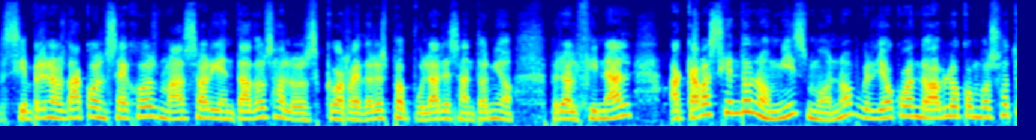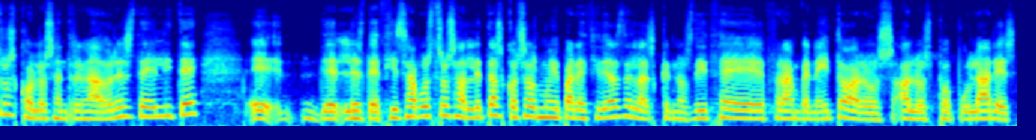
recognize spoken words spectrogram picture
siempre nos da consejos más orientados a los corredores populares, Antonio, pero al final acaba siendo lo mismo, ¿no? Porque yo cuando hablo con vosotros, con los entrenadores de élite, eh, les decís a vuestros atletas cosas muy parecidas de las que nos dice Fran Benito a los, a los populares.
